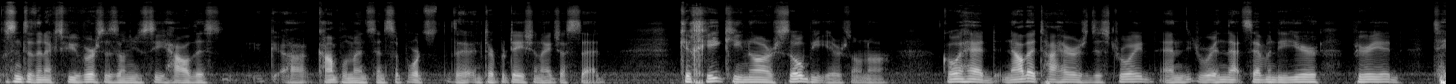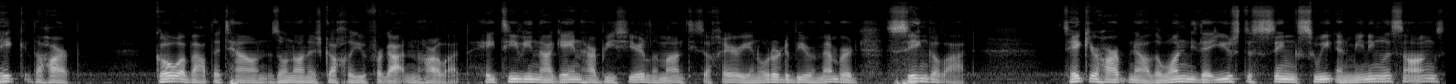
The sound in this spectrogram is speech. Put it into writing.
Listen to the next few verses and you'll see how this uh, complements and supports the interpretation I just said. Kinar be irzona. Go ahead. Now that Tyre is destroyed and we're in that 70 year period, take the harp. Go about the town, zonanish gacha, you forgotten harlot. Hey TV nagain harbishir leman tisacheri. In order to be remembered, sing a lot. Take your harp now, the one that used to sing sweet and meaningless songs,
